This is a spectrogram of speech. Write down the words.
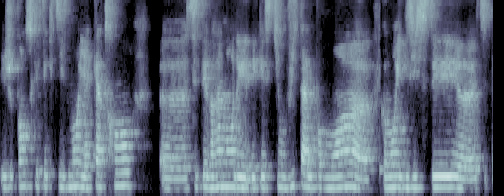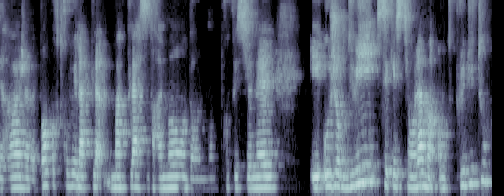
Et je pense qu'effectivement, il y a quatre ans, euh, c'était vraiment des, questions vitales pour moi, euh, comment exister, euh, etc. J'avais pas encore trouvé la ma place vraiment dans le monde professionnel. Et aujourd'hui, ces questions-là me hantent plus du tout.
